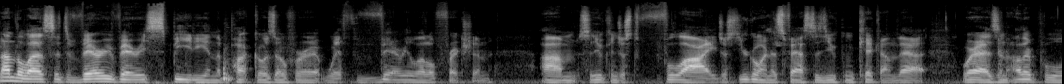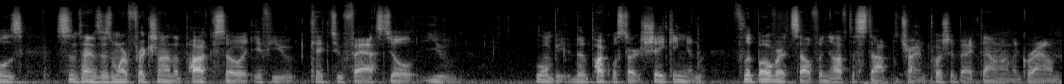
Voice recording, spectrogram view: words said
nonetheless, it's very, very speedy, and the puck goes over it with very little friction. Um, so you can just fly. Just you're going as fast as you can kick on that. Whereas in other pools, sometimes there's more friction on the puck, so if you kick too fast, you'll you won't be the puck will start shaking and flip over itself, and you'll have to stop to try and push it back down on the ground.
